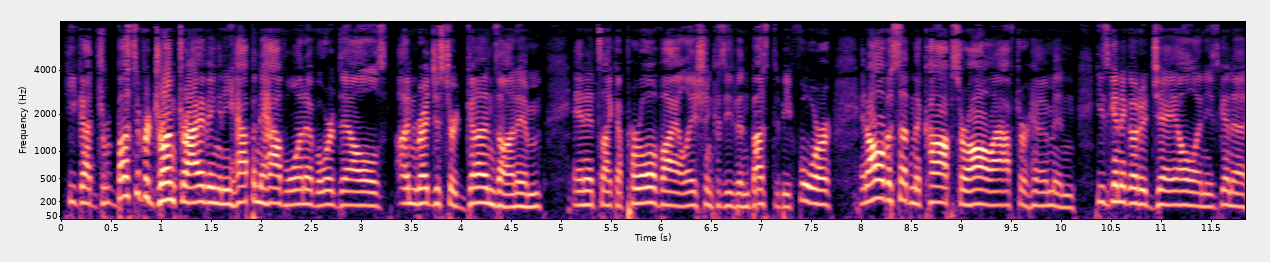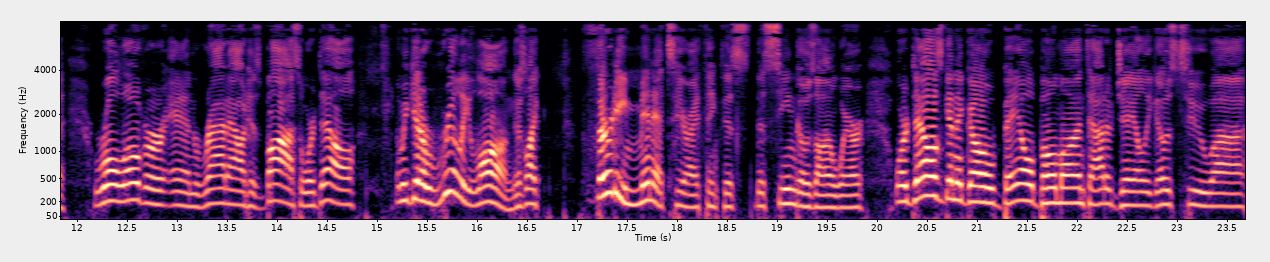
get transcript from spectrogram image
he got dr- busted for drunk driving and he happened to have one of Ordell's unregistered guns on him and it's like a parole violation because he's been busted before and all of a sudden the cops are all after him and he's going to go to jail and he's going to roll over and rat out his boss Ordell and we get a really long there's like 30 minutes here I think this this scene goes on where Ordell's going to go bail Beaumont out of jail he goes to uh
